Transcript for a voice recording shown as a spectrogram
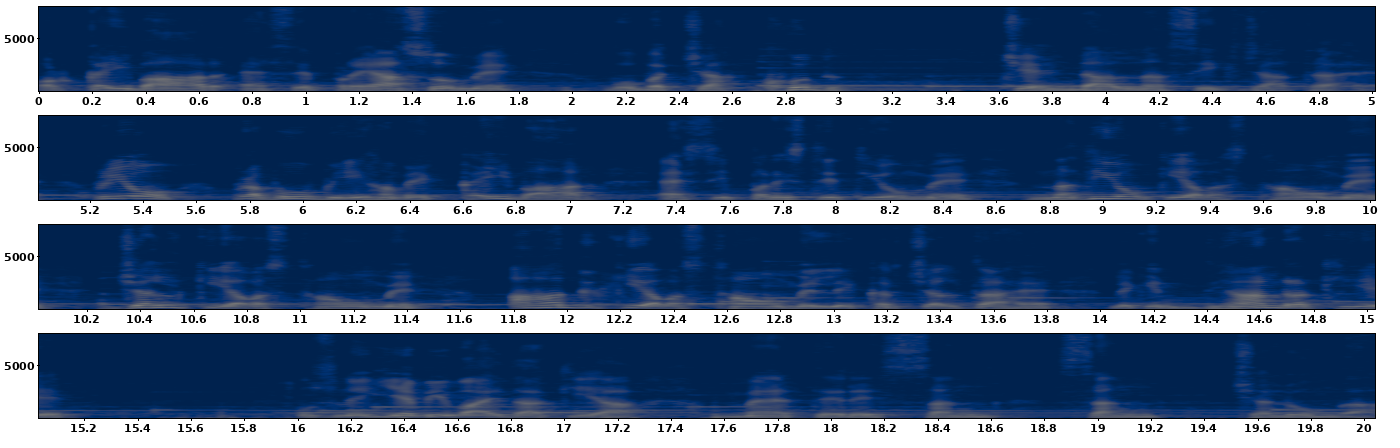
और कई बार ऐसे प्रयासों में वो बच्चा खुद चैन डालना सीख जाता है। प्रियो, प्रभु भी हमें कई बार ऐसी परिस्थितियों में, नदियों की अवस्थाओं में, जल की अवस्थाओं में, आग की अवस्थाओं में लेकर चलता है। लेकिन ध्यान रखिए उसने ये भी वायदा किया, मैं तेरे संग संग चलूँगा।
